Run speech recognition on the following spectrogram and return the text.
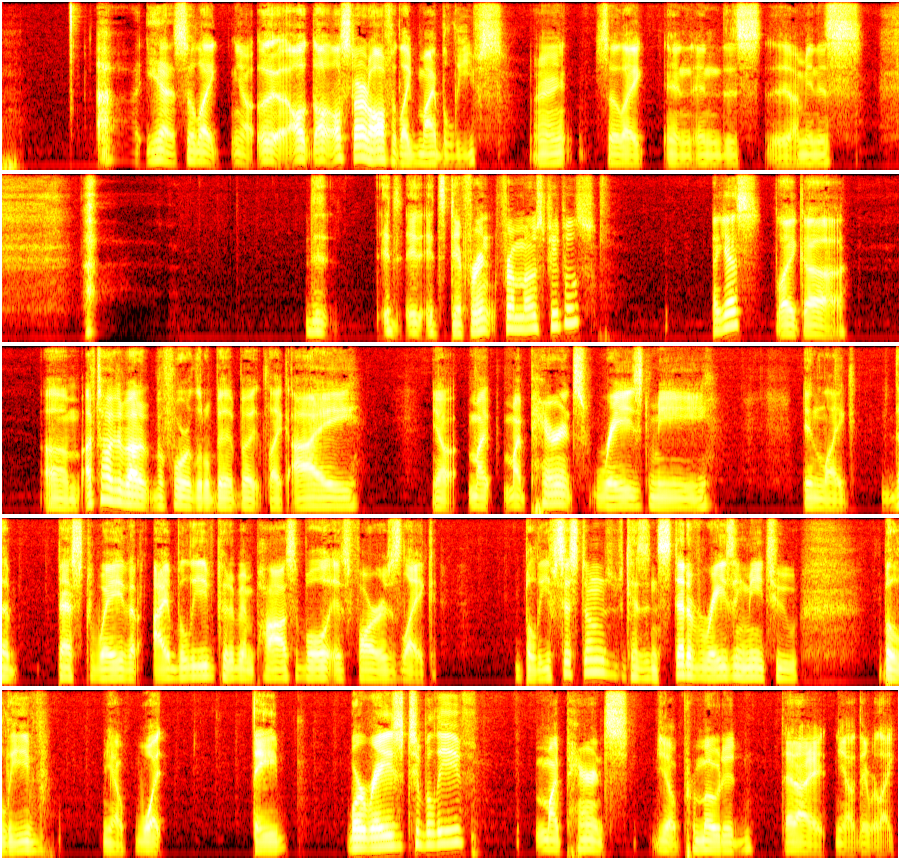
uh, yeah. So like, you know, uh, I'll I'll start off with like my beliefs. All right. So like, in in this, uh, I mean this. It, it it's different from most people's. I guess like uh um i've talked about it before a little bit but like i you know my my parents raised me in like the best way that i believe could have been possible as far as like belief systems because instead of raising me to believe you know what they were raised to believe my parents you know promoted that i you know they were like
